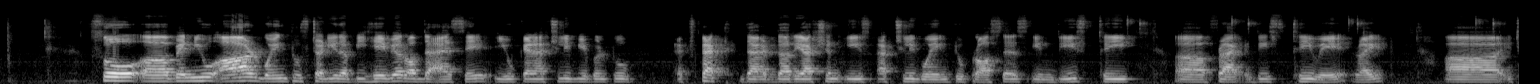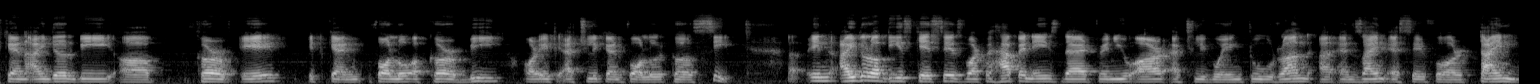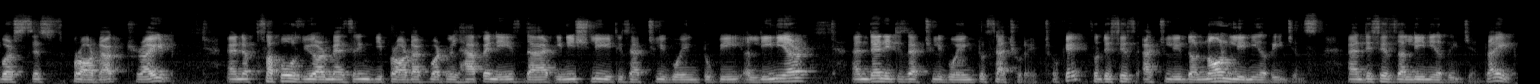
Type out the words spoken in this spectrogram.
So uh, when you are going to study the behavior of the assay, you can actually be able to expect that the reaction is actually going to process in these three uh, these three way, right? Uh, it can either be a curve A, it can follow a curve B, or it actually can follow a curve C. Uh, in either of these cases, what will happen is that when you are actually going to run an enzyme assay for time versus product, right? And suppose you are measuring the product, what will happen is that initially it is actually going to be a linear and then it is actually going to saturate. Okay, so this is actually the non-linear regions and this is the linear region, right?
